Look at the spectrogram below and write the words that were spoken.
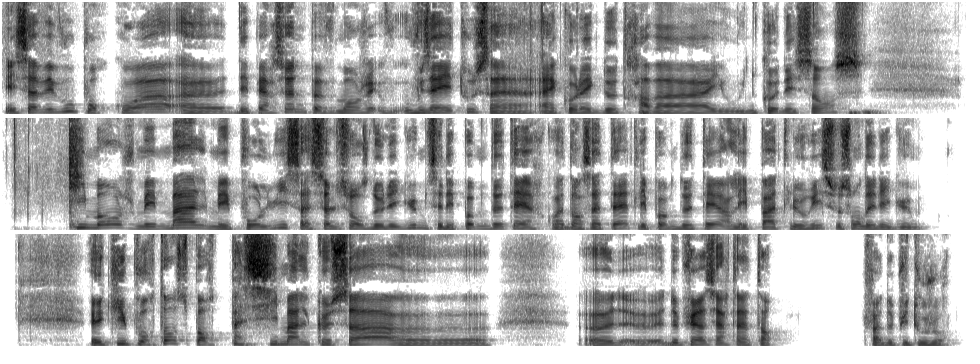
Et savez-vous pourquoi euh, des personnes peuvent manger? Vous avez tous un, un, collègue de travail ou une connaissance qui mange mais mal, mais pour lui sa seule source de légumes c'est des pommes de terre quoi. Dans sa tête, les pommes de terre, les pâtes, le riz, ce sont des légumes. Et qui pourtant se porte pas si mal que ça euh, euh, depuis un certain temps. Enfin depuis toujours.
